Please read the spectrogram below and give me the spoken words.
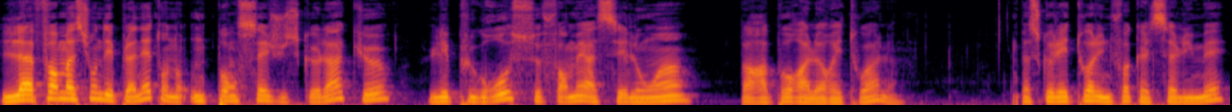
la formation des planètes, on pensait jusque-là que les plus grosses se formaient assez loin par rapport à leur étoile. Parce que l'étoile, une fois qu'elle s'allumait,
